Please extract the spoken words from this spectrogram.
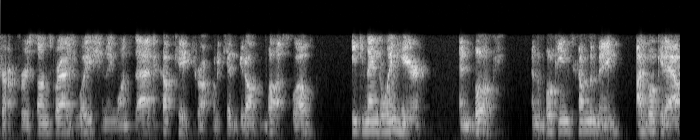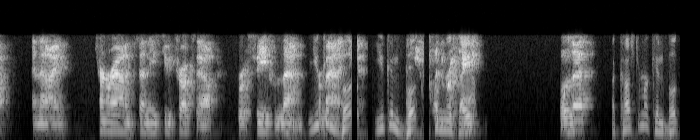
truck for his son's graduation. He wants that and a cupcake truck when the kids get off the bus. Well, he can then go in here and book, and the bookings come to me. I book it out, and then I turn around and send these two trucks out for a fee from them You for can book. it. You can book from the this app. What was that? A customer can book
